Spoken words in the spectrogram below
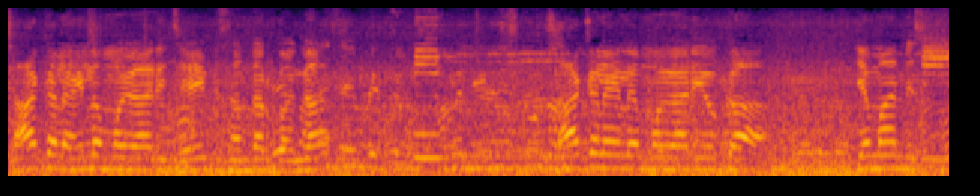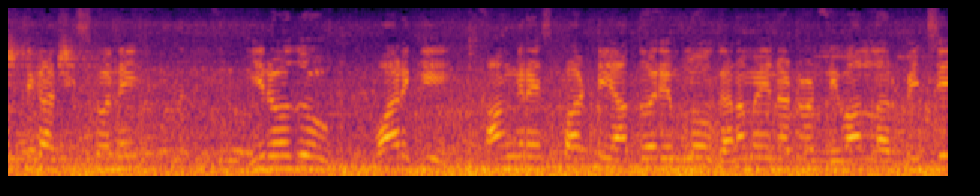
చాకల ఐలమ్మ గారి జయంతి సందర్భంగా చాకల ఐలమ్మ గారి యొక్క ఉద్యమాన్ని స్ఫూర్తిగా తీసుకొని ఈరోజు వారికి కాంగ్రెస్ పార్టీ ఆధ్వర్యంలో ఘనమైనటువంటి నివాళులు అర్పించి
